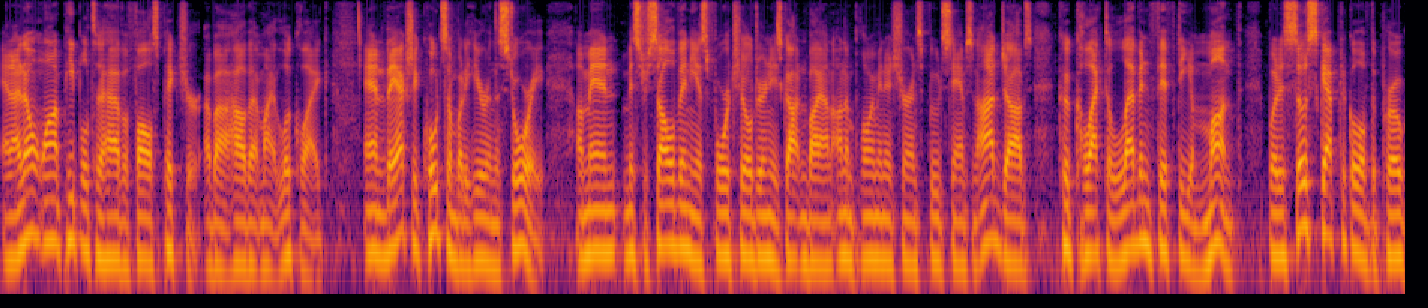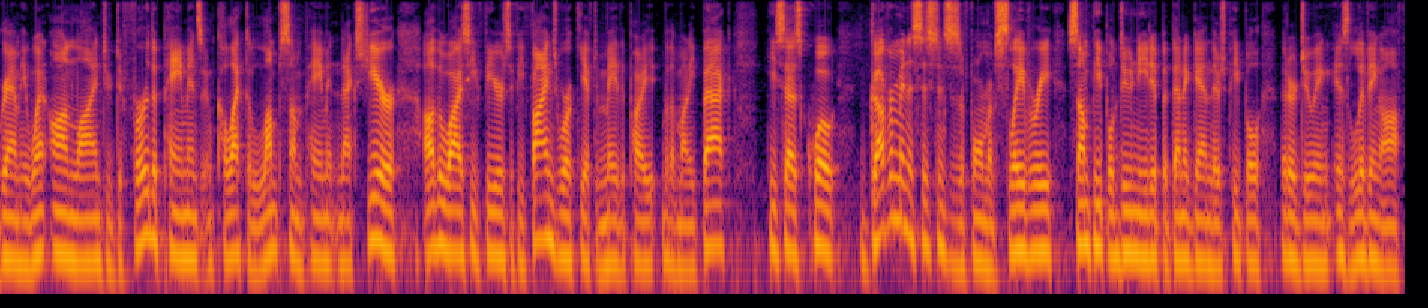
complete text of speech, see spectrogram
And I don't want people to have a false picture about how that might look like. And they actually quote somebody here in the story. A man, Mr. Sullivan, he has four children. He's gotten by on unemployment insurance, food stamps, and odd jobs. Could collect 1150 a month, but is so skeptical of the program he went online to defer the payments and collect a lump sum payment next year. Otherwise, he fears if he finds work, he have to pay the, money back. He says, quote, government assistance is a form of slavery. Some people do need it, but then again, there's people that are doing is living off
